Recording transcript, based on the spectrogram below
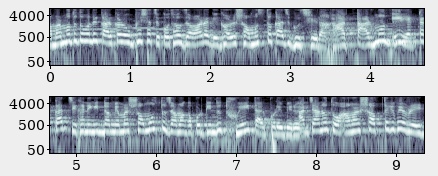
আমার মতো তোমাদের কার কার অভ্যেস আছে, কোথাও যাওয়ার আগে ঘরের সমস্ত কাজ গুছিয়ে রাখা। আর তার মধ্যে একটা কাজ, যেখানে কিন্তু আমি আমার সমস্ত জামা কাপড় কিন্তু ধুয়েই তারপরে বেরোই। আর জানো তো আমার সব থেকে ফেভারিট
